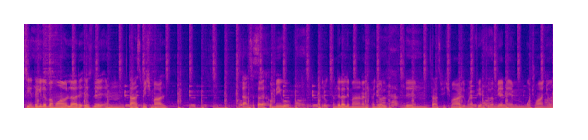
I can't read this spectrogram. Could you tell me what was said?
Siguiente que les vamos a hablar es de um, Tanz mich mal. Danza esta vez conmigo. La traducción del alemán al español de um, Tanz mich mal, una fiesta también en muchos años.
